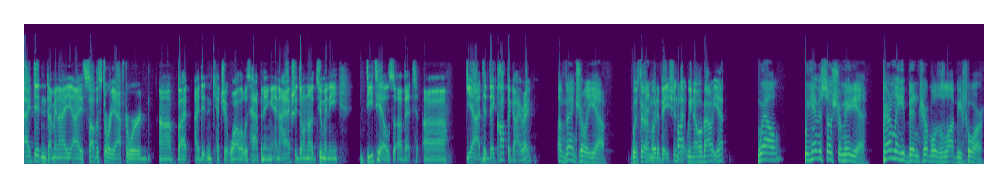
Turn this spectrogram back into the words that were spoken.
I didn't. I mean, I, I saw the story afterward, uh, but I didn't catch it while it was happening, and I actually don't know too many details of it. Uh, yeah, did they caught the guy right? Eventually, yeah. Was there and, a motivation but, that we know about yet? Well, we have a social media. Apparently, he'd been in trouble with the law before,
